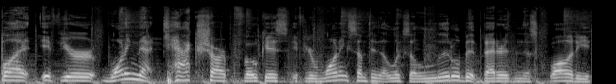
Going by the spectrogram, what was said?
but if you're wanting that tack sharp focus, if you're wanting something that looks a little bit better than this quality,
